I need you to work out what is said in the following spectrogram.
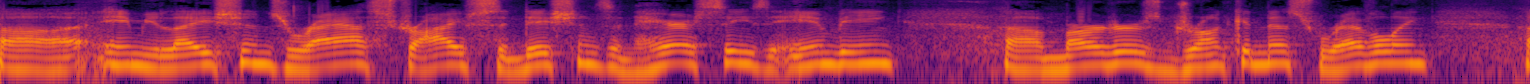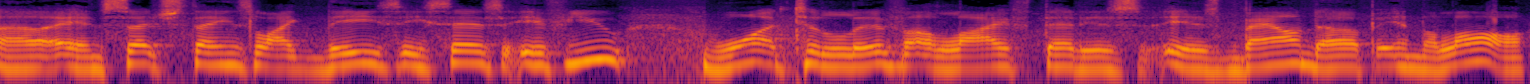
uh, emulations, wrath, strife, seditions, and heresies, envying, uh, murders, drunkenness, reveling." uh, and such things like these. He says, if you want to live a life that is is bound up in the law,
